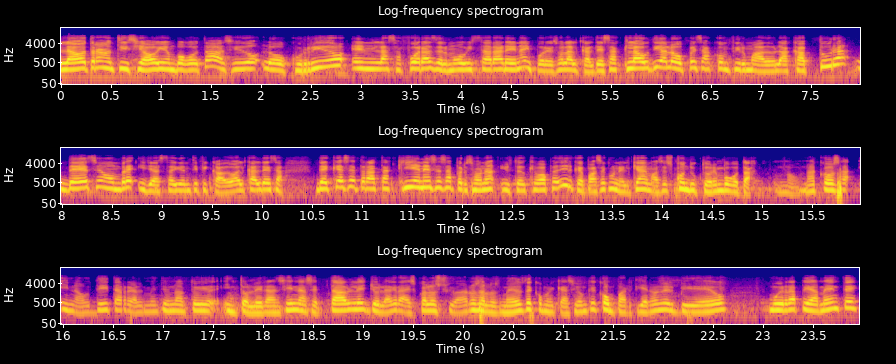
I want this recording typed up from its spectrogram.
La otra noticia hoy en Bogotá ha sido lo ocurrido en las afueras del Movistar Arena y por eso la alcaldesa Claudia López ha confirmado la captura de ese hombre y ya está identificado. Alcaldesa, ¿de qué se trata? ¿Quién es esa persona? ¿Y usted qué va a pedir? ¿Qué pase con él, que además es conductor en Bogotá? No, una cosa inaudita, realmente un acto de intolerancia inaceptable. Yo le agradezco a los ciudadanos, a los medios de comunicación que compartieron el video muy rápidamente.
